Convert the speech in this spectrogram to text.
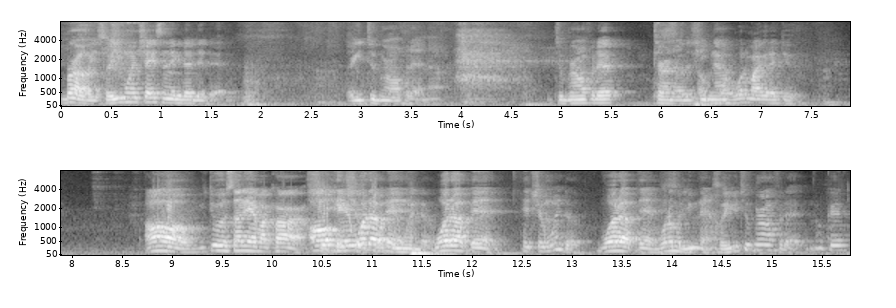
Bro, so you went chasing a nigga that did that? Are you too grown for that now? Too grown for that? Turn the other cheek now? What am I gonna do? Oh, you threw a sundae at my car. Shit Oh, okay, what up then? window. What up then? Hit your window. What up then? What am I gonna do now? So you too grown for that? Okay.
